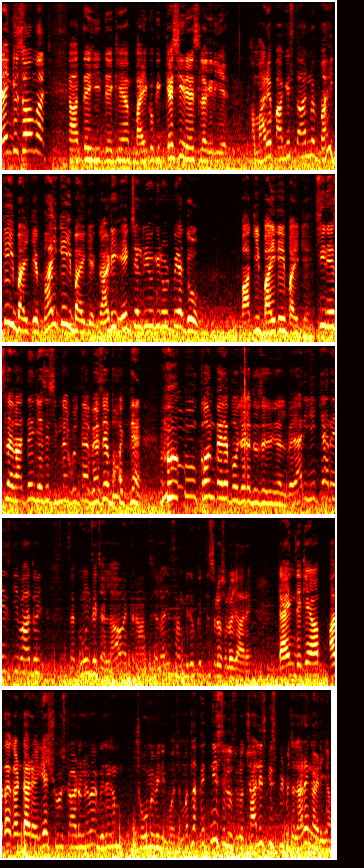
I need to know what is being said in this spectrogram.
थैंक यू सो मच आते ही देखें अब बाइकों की कैसी रेस लग रही है। हमारे पाकिस्तान में बाइकें ही बाइकें बाइकें ही बाइकें। गाड़ी एक चल रही होगी रोड पे या दो? बाकी बाइक ही बाइक। है इसी रेस लगाते हैं, जैसे सिग्नल खुलता है, वैसे भागते हैं। कौन पहले पहुंचेगा दूसरे सिग्नल पे? यार, ये क्या रेस की बात हुई? सुकून से चलाओ, एहतराम से चलाओ, जैसे हम भी तो कितने स्लो स्लो जा रहे हैं। टाइम देखें आप, आधा घंटा रह गया शो स्टार्ट होने में, अभी तक हम शो में भी नहीं पहुँचे। मतलब इतनी स्लो स्लो चालीस की स्पीड पे चला रहे हैं गाड़ियाँ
